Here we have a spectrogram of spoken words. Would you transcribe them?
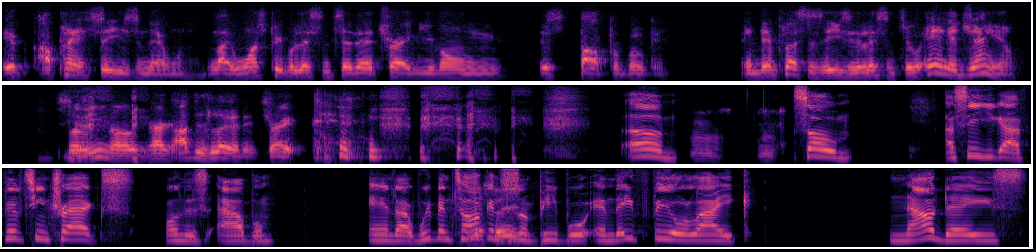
it I plant seeds in that one. Like once people listen to that track, you're going it's thought provoking. And then plus it's easy to listen to and it jam. So Yeah. you know, I, I just love that track. um, Mm, mm. so I see you got 15 tracks on this album, and uh, we've been talking to some people, and they feel like nowadays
